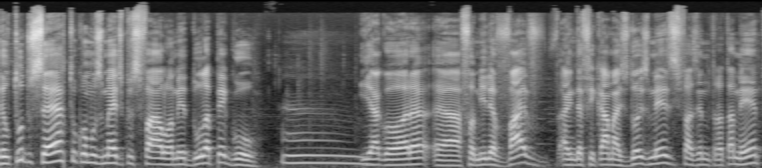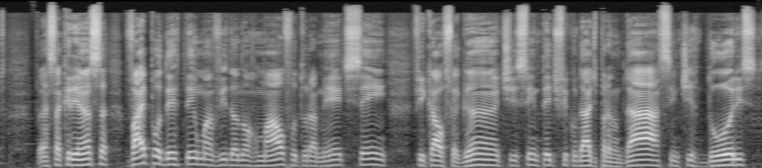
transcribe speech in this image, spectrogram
deu tudo certo, como os médicos falam, a medula pegou. Ah, E agora eh, a família vai ainda ficar mais dois meses fazendo tratamento. Essa criança vai poder ter uma vida normal futuramente, sem ficar ofegante, sem ter dificuldade para andar, sentir dores.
